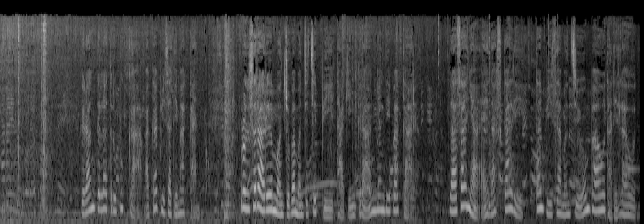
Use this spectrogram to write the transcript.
살아있는 거라서. 그랑 뜰라트로 국가 아까 비자디 막간. 프로듀서 아름 먼주바 먼지집이 다긴 그랑 양디 바까르. 라사냐 에나스칼리 딴 비자 먼지움 바오 다릴라웃.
